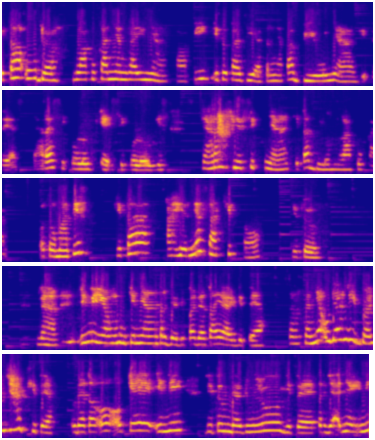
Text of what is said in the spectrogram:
kita udah melakukan yang lainnya, tapi itu tadi ya ternyata bionya gitu ya, secara psikologi, eh, psikologis, secara fisiknya kita belum melakukan. Otomatis kita akhirnya sakit toh, gitu. Nah, ini yang mungkin yang terjadi pada saya gitu ya. Rasanya udah nih banyak gitu ya. Udah tahu oh oke okay, ini ditunda dulu gitu ya. Kerjaannya ini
